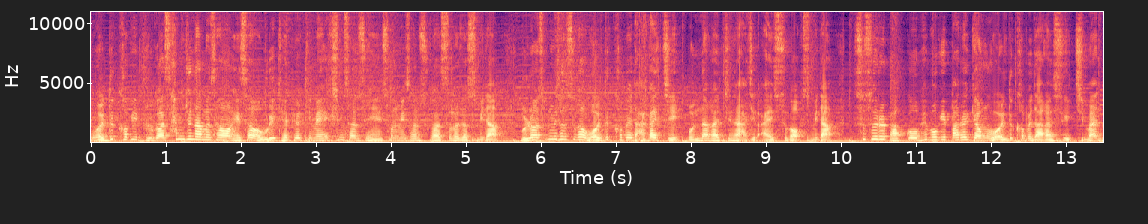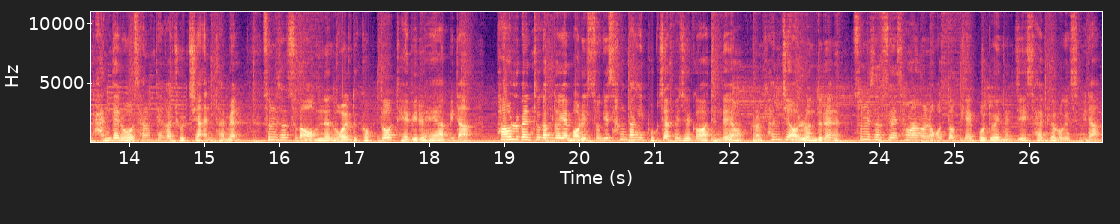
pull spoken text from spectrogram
월드컵이 불과 3주 남은 상황에서 우리 대표팀의 핵심 선수인 손미 선수가 쓰러졌습니다. 물론 손미 선수가 월드컵에 나갈지 못 나갈지는 아직 알 수가 없습니다. 수술을 받고 회복이 빠를 경우 월드컵에 나갈 수 있지만 반대로 상태가 좋지 않다면 손미 선수가 없는 월드컵도 데뷔를 해야 합니다. 파울루 벤투 감독의 머릿속이 상당히 복잡해질 것 같은데요. 그럼 현지 언론들은 손미 선수의 상황을 어떻게 보도했는지 살펴보겠습니다.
